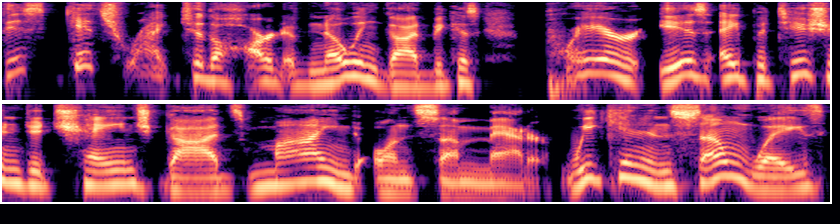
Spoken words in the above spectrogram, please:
this gets right to the heart of knowing God because prayer is a petition to change God's mind on some matter. We can, in some ways,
